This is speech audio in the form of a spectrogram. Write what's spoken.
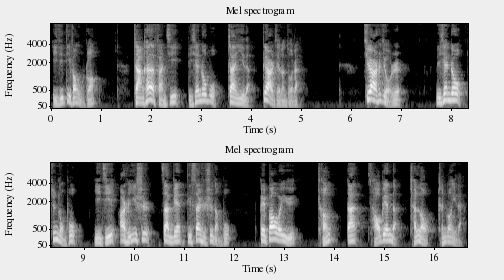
以及地方武装，展开了反击李先洲部战役的第二阶段作战。七月二十九日。李先洲军总部以及二十一师暂编第三十师等部被包围于城丹曹边的陈楼陈庄一带。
